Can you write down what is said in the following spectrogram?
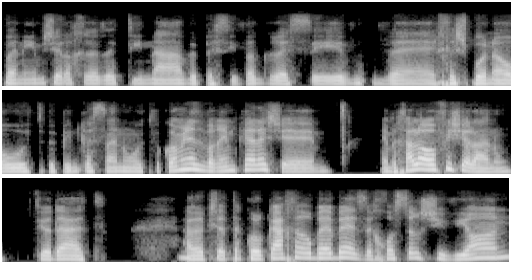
פנים של אחרי זה טינה ופסיב אגרסיב וחשבונאות ופנקסנות וכל מיני דברים כאלה שהם בכלל לא האופי שלנו, את יודעת. אבל כשאתה כל כך הרבה באיזה חוסר שוויון,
